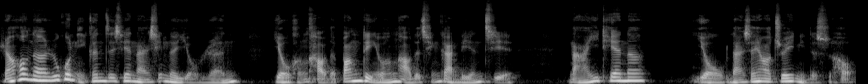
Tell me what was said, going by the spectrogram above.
然后呢，如果你跟这些男性的友人有很好的 bonding，有很好的情感连结，哪一天呢，有男生要追你的时候，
